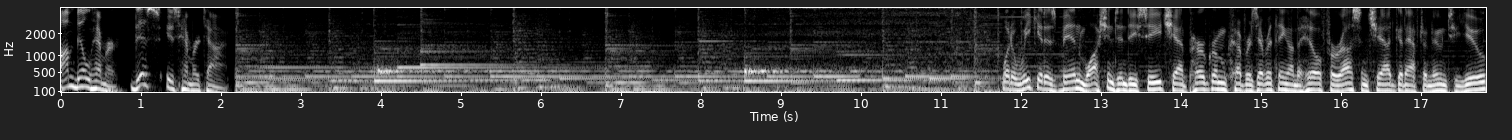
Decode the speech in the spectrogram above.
I'm Bill Hemmer. This is Hemmer Time. What a week it has been. Washington, D.C. Chad Pergram covers everything on the Hill for us. And Chad, good afternoon to you.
